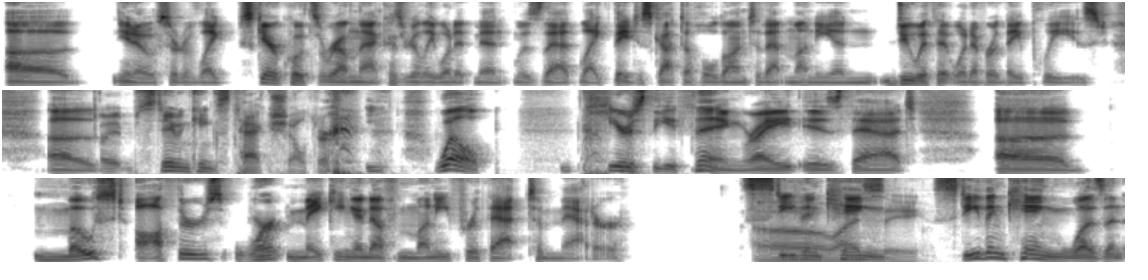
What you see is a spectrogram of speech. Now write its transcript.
Uh, you know, sort of like scare quotes around that because really what it meant was that like they just got to hold on to that money and do with it whatever they pleased. Uh, Uh, Stephen King's tax shelter. well, here's the thing, right? Is that uh most authors weren't making enough money for that to matter. Stephen Oh, King. Stephen King was an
